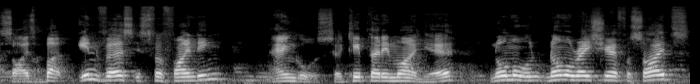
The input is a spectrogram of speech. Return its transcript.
size. But inverse is for finding angles. So keep that in mind, yeah? Normal normal ratio for sides,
